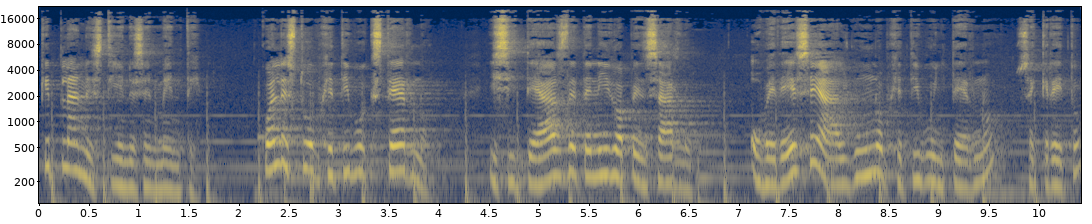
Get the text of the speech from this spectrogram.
¿qué planes tienes en mente? ¿Cuál es tu objetivo externo? Y si te has detenido a pensarlo, ¿obedece a algún objetivo interno, secreto,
